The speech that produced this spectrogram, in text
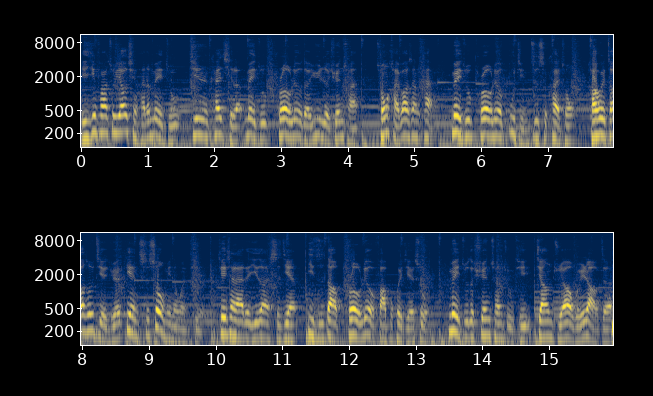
已经发出邀请函的魅族今日开启了魅族 Pro 六的预热宣传。从海报上看，魅族 Pro 六不仅支持快充，还会着手解决电池寿命的问题。接下来的一段时间，一直到 Pro 六发布会结束，魅族的宣传主题将主要围绕着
